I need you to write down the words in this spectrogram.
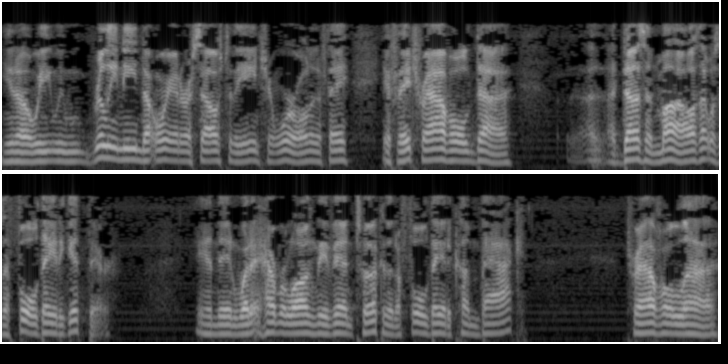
You know, we, we really need to orient ourselves to the ancient world, and if they if they traveled uh, a dozen miles, that was a full day to get there, and then whatever long the event took, and then a full day to come back travel. Uh,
